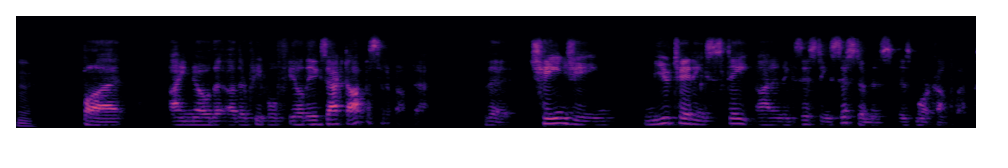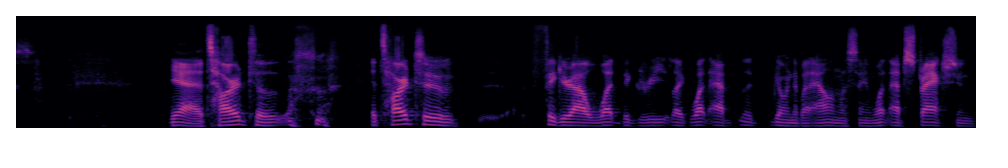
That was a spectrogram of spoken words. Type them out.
Yeah. But I know that other people feel the exact opposite about that. That changing, mutating state on an existing system is, is more complex. Yeah, it's hard to it's hard to figure out what degree like what ab, going to what alan was saying what abstraction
